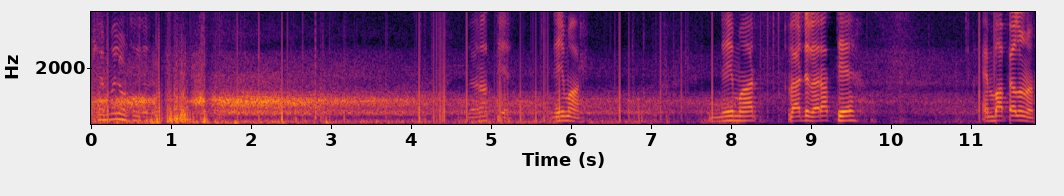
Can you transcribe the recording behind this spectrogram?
mükemmel, ortaydı. Verratti. Neymar. Neymar verdi Verratti. Mbappe al onu.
